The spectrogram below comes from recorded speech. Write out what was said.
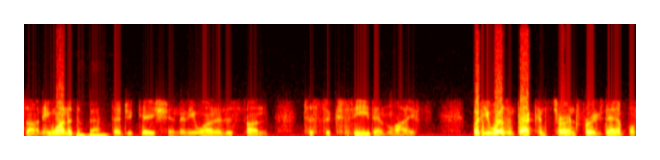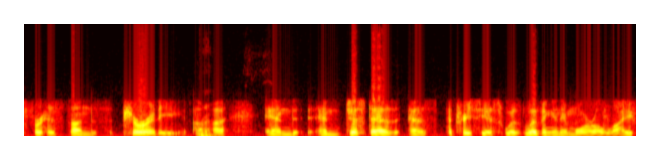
son. He wanted the Mhm. best education, and he wanted his son to succeed in life. But he wasn't that concerned, for example, for his son's purity. Uh, and and just as as Patricius was living an immoral life,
